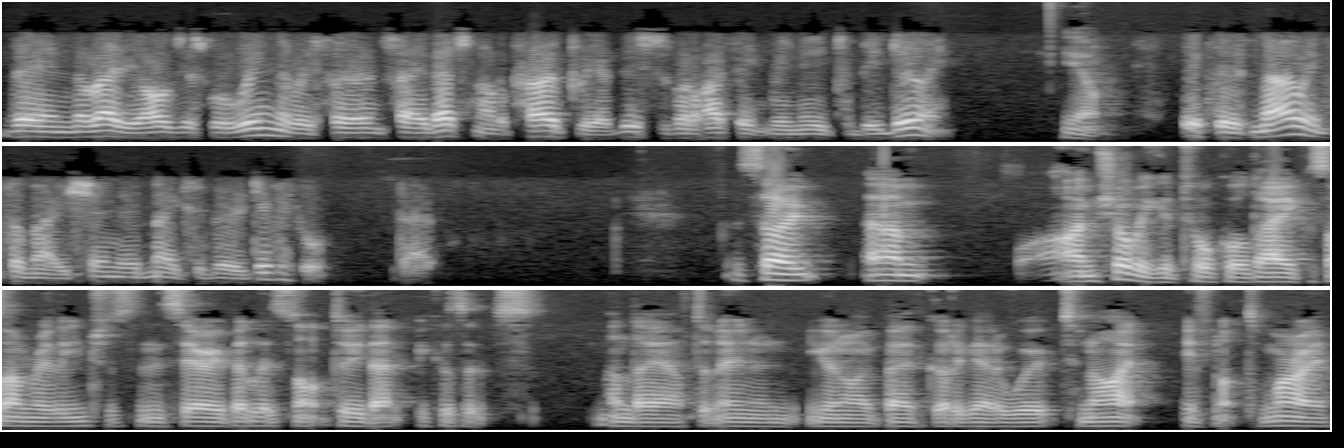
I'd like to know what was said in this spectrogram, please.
then the radiologist will ring the referrer and say that's not appropriate. This is what I think we need to be doing. Yeah. If there's no information, it makes it very difficult. That. So um, I'm sure we could talk all day because I'm really interested in this area, but let's not do that because it's Monday afternoon and you and I both got to go to work tonight, if not tomorrow.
